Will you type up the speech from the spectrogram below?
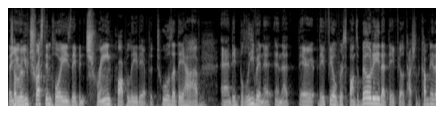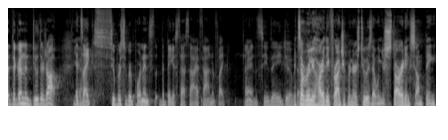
That So you, really- you trust employees, they've been trained properly, they have the tools that they have, and they believe in it, and that they they feel responsibility, that they feel attached to the company, that they're going to do their job. It's like super super important. It's the biggest test I found of like, all right, let's see if they do it. It's a really hard thing for entrepreneurs too. Is that when you're starting something,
